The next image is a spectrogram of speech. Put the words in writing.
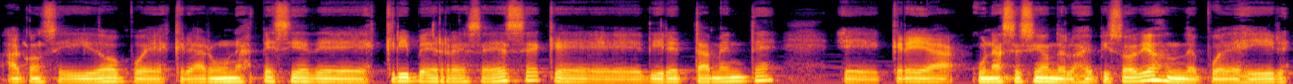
ha conseguido pues crear una especie de script RSS que directamente eh, crea una sesión de los episodios donde puedes ir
